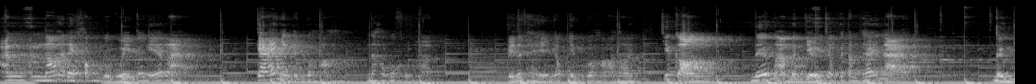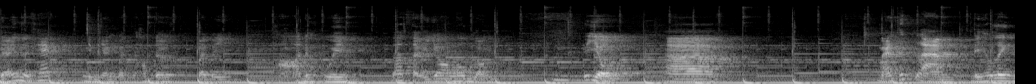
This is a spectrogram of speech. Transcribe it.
Anh anh nói ở đây không được quyền có nghĩa là cái nhận định của họ nó không có phù hợp. Vì nó thể hiện góc nhìn của họ thôi. Chứ còn nếu mà mình giữ trong cái tâm thế là đừng để người khác nhìn nhận mình không được, bởi vì họ được quyền đó tự do ngôn luận. Ví dụ à, bạn thích làm detailing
